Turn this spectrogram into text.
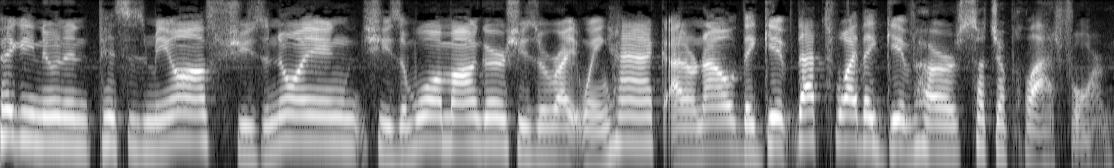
Peggy Noonan pisses me off. She's annoying. She's a warmonger. She's a right wing hack. I don't know. They give that's why they give her such a platform,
